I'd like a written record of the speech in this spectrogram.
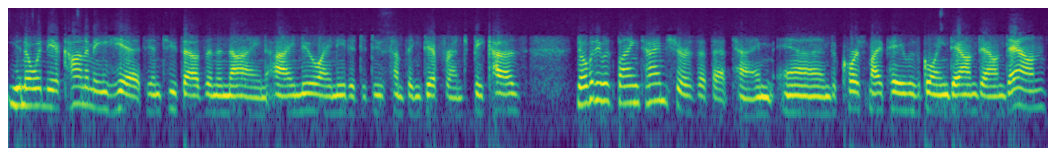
you know, when the economy hit in 2009, I knew I needed to do something different because nobody was buying timeshares at that time, and of course my pay was going down, down, down,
